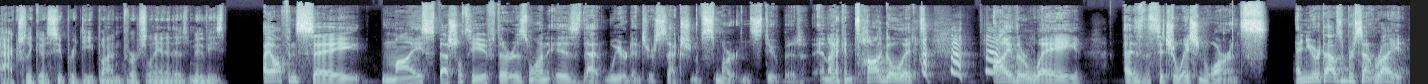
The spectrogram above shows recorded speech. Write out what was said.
actually go super deep on virtually any of those movies. I often say my specialty, if there is one, is that weird intersection of smart and stupid. And I can toggle it either way as the situation warrants. And you're a thousand percent right.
